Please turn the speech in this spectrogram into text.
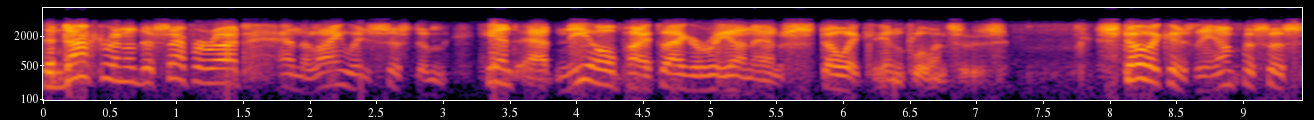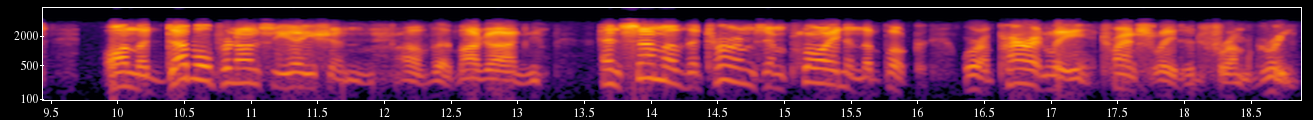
The doctrine of the Sephirot and the language system hint at Neo Pythagorean and Stoic influences. Stoic is the emphasis on the double pronunciation of the Magad, and some of the terms employed in the book were apparently translated from Greek.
